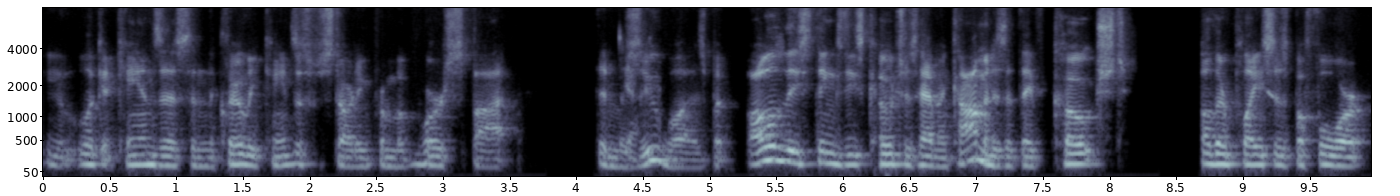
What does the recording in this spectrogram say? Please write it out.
you look at Kansas, and the, clearly Kansas was starting from a worse spot than Mizzou yeah. was. But all of these things these coaches have in common is that they've coached other places before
